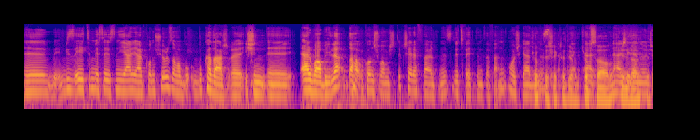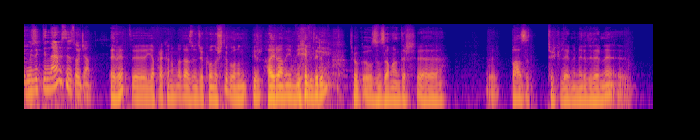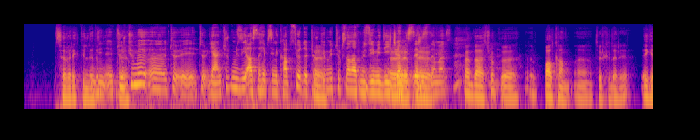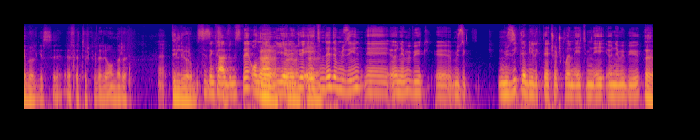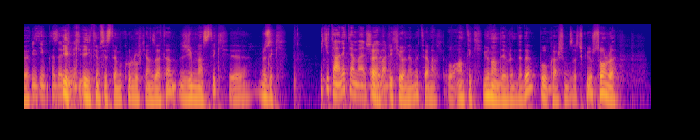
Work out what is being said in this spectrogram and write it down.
Ee, biz eğitim meselesini yer yer konuşuyoruz ama bu, bu kadar e, işin e, erbabıyla daha konuşmamıştık. Şeref verdiniz, lütfettiniz efendim. Hoş geldiniz. Çok teşekkür ediyorum. Çok her, sağ olun. Her şeyden önce. Müzik dinler misiniz hocam? Evet, e, Yaprak Hanım'la da az önce konuştuk. Onun bir hayranıyım diyebilirim. Çok uzun zamandır e, e, bazı türkülerini, melodilerini e, severek dinledim. Din, e, türkümü evet. tür, yani Türk müziği aslında hepsini kapsıyor da türkümü evet. Türk sanat müziği mi diyeceğim evet, ister evet. istemez. Ben daha çok e, Balkan e, türküleri, Ege bölgesi, Efe türküleri onları dinliyorum. Sizin kalbinizde onlar evet, yer ediyor. Evet, Eğitimde evet. de müziğin e, önemi büyük. E, müzik müzikle birlikte çocukların eğitiminin e, önemi büyük evet. bildiğim kadarıyla. İlk eğitim sistemi kurulurken zaten jimnastik, e, müzik İki tane temel şey evet, var. İki önemli temel. O antik Yunan devrinde de bu karşımıza çıkıyor. Sonra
